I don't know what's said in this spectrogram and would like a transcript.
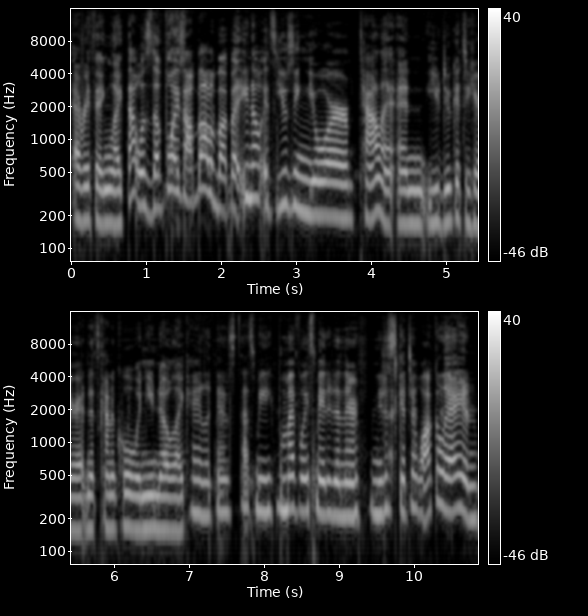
everything like that was the voice of blah blah blah, but you know, it's using your talent and you do get to hear it, and it's kind of cool when you know, like, hey, look, there's that's me, my voice made it in there, and you just get to walk away and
